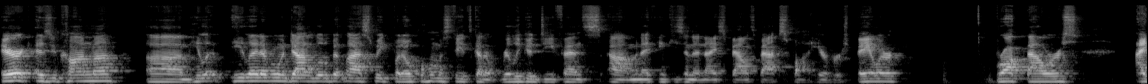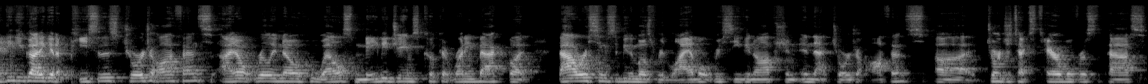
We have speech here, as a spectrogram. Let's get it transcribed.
Erik Ezukanma, um, he let he let everyone down a little bit last week, but Oklahoma State's got a really good defense, um, and I think he's in a nice bounce back spot here versus Baylor. Brock Bowers. I think you got to get a piece of this Georgia offense. I don't really know who else. Maybe James Cook at running back, but Bowers seems to be the most reliable receiving option in that Georgia offense. Uh, Georgia Tech's terrible versus the pass.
